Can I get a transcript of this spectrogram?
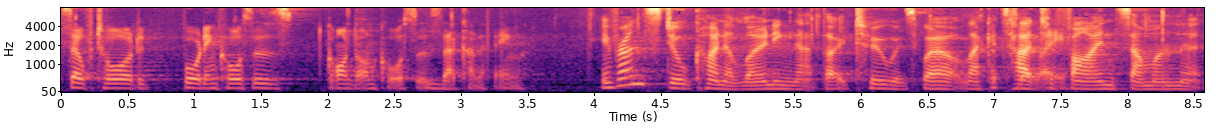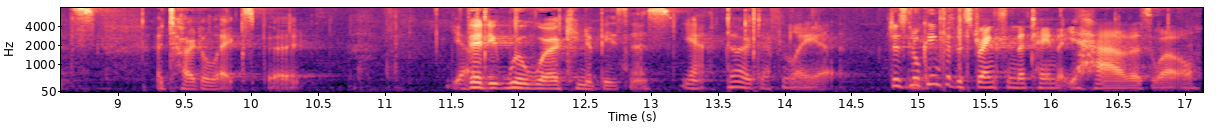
self-taught, boarding courses, gone on courses, that kind of thing. Everyone's still kind of learning that though too as well. Like it's hard to find someone that's a total expert Yeah. that it will work in a business. Yeah. No, definitely. Yeah. Just looking for the strengths in the team that you have as well.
